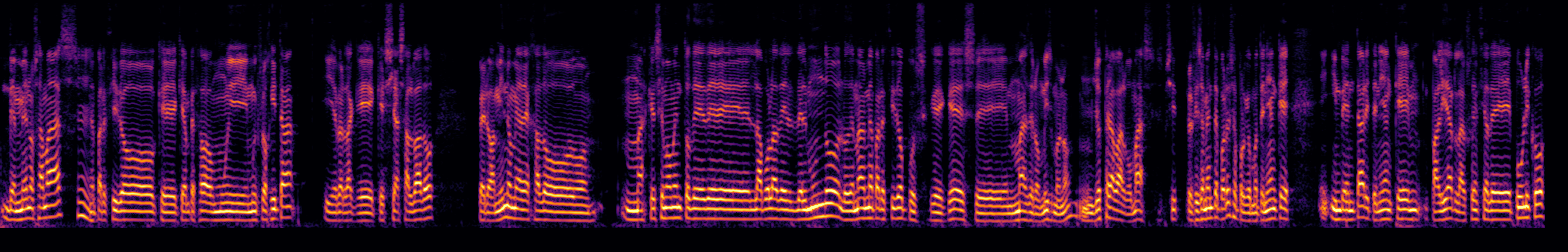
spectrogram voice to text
De menos a más, hmm. me ha parecido que, ha empezado muy, muy flojita y es verdad que, que se ha salvado, pero a mí no me ha dejado más que ese momento de, la bola del, mundo, lo demás me ha parecido pues que, es eh, más de lo mismo, ¿no? Yo esperaba algo más, sí, precisamente por eso, porque como tenían que inventar y tenían que paliar la ausencia de público,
